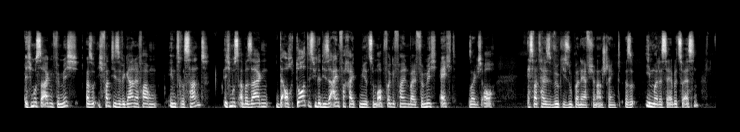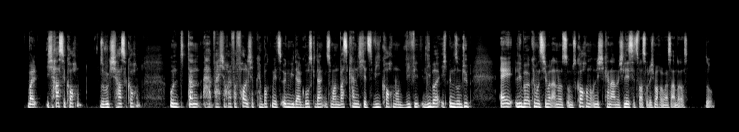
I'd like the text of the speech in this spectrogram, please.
ich muss sagen, für mich, also ich fand diese vegane Erfahrung interessant. Ich muss aber sagen, auch dort ist wieder diese Einfachheit mir zum Opfer gefallen, weil für mich echt, sage ich auch, es war teilweise wirklich super nervig und anstrengend, also immer dasselbe zu essen, weil ich hasse Kochen, so wirklich hasse Kochen. Und dann war ich auch einfach faul. Ich habe keinen Bock mir jetzt irgendwie da groß Gedanken zu machen, was kann ich jetzt wie kochen und wie viel. Lieber, ich bin so ein Typ, ey, lieber kümmert sich jemand anderes ums Kochen und ich, keine Ahnung, ich lese jetzt was oder ich mache irgendwas anderes. So,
